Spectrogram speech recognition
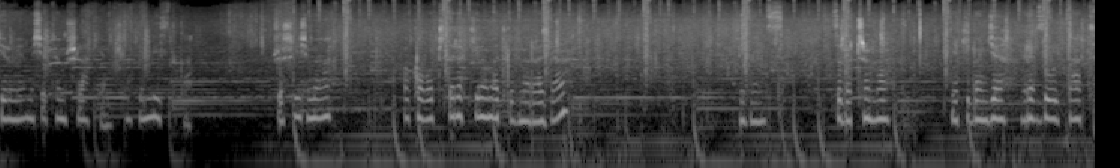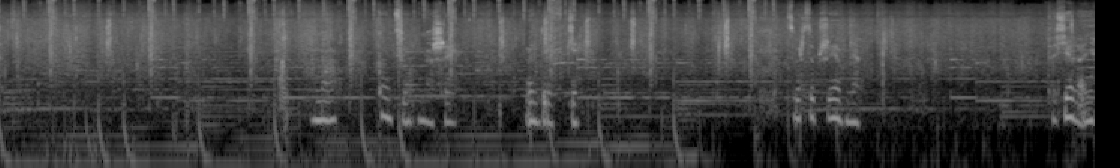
kierujemy się tym szlakiem, szlakiem listka. Przeszliśmy około 4 km na razie, więc zobaczymy jaki będzie rezultat na końcu naszej wędrówki. Jest bardzo przyjemnie. Ta zieleń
